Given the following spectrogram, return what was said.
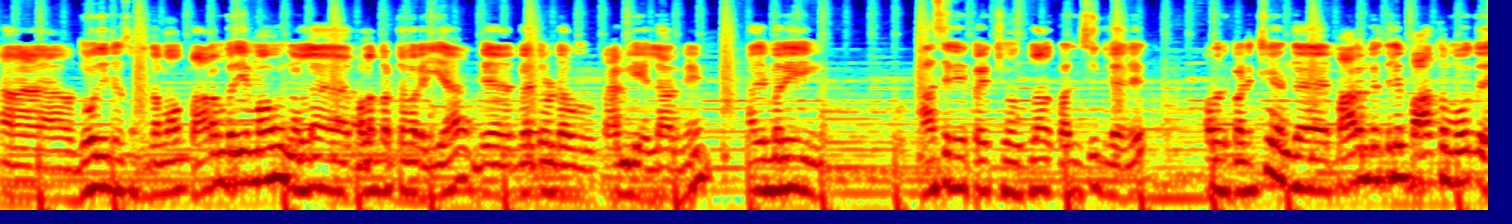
ஆஹ் ஜோதிட சம்பந்தமாகவும் பாரம்பரியமாகவும் நல்ல பலப்பட்டவர் ஐயா. வேதோட ஒரு ஃபேமிலி எல்லாருமே. அதே மாதிரி ஆசிரியர் பயிற்சி வகுப்புலாம் படிச்சிருக்காரு அவர் படிச்சு அந்த பாரம்பரியத்திலே பார்க்கும்போது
